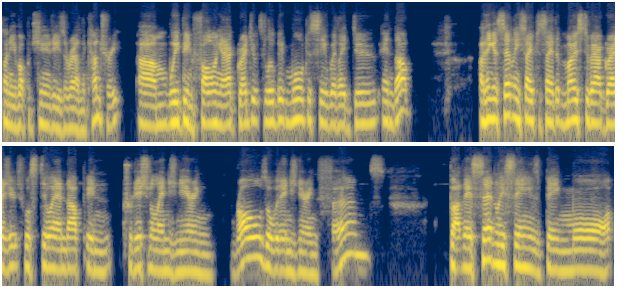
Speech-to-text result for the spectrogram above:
plenty of opportunities around the country. Um, we've been following our graduates a little bit more to see where they do end up. I think it's certainly safe to say that most of our graduates will still end up in traditional engineering roles or with engineering firms, but they're certainly seen as being more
